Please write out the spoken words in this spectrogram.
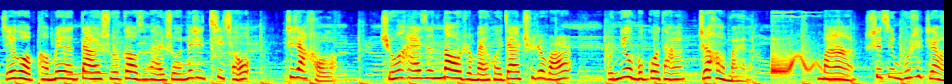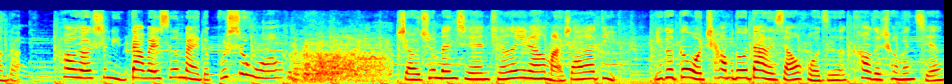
结果旁边的大叔告诉他说那是气球，这下好了，熊孩子闹着买回家吹着玩儿，我拗不过他，只好买了。妈，事情不是这样的，套套是你大外孙买的，不是我。小区门前停了一辆玛莎拉蒂，一个跟我差不多大的小伙子靠在车门前，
